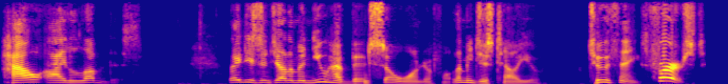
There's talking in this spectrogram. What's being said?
How I love this. Ladies and gentlemen, you have been so wonderful. Let me just tell you two things. First,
